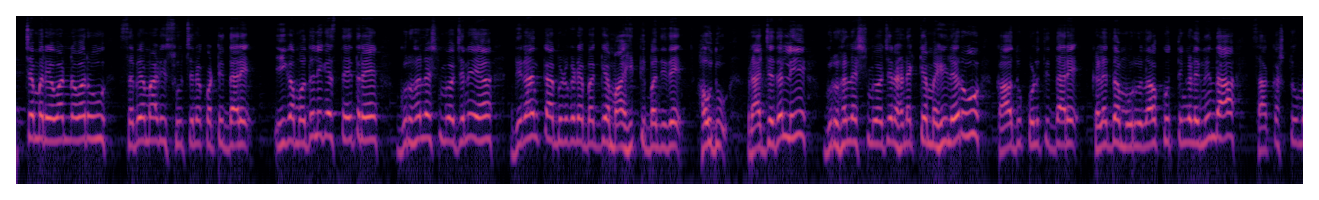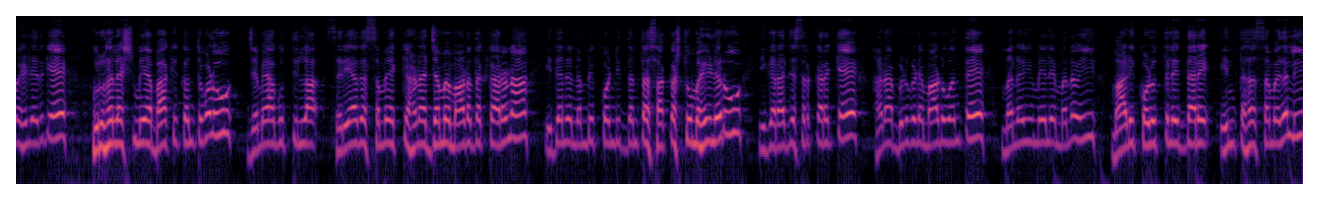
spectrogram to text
ಎಚ್ ಎಂ ರೇವಣ್ಣವರು ಸಭೆ ಮಾಡಿ ಸೂಚನೆ ಕೊಟ್ಟಿದ್ದಾರೆ. ಈಗ ಮೊದಲಿಗೆ ಸ್ನೇಹಿತರೆ, ಗೃಹಲಕ್ಷ್ಮಿ ಯೋಜನೆಯ ದಿನಾಂಕ ಬಿಡುಗಡೆ ಬಗ್ಗೆ ಮಾಹಿತಿ ಬಂದಿದೆ. ಹೌದು, ರಾಜ್ಯದಲ್ಲಿ ಗೃಹಲಕ್ಷ್ಮಿ ಯೋಜನೆ ಹಣಕ್ಕೆ ಮಹಿಳೆಯರು ಕಾದು ಕುಳಿತಿದ್ದಾರೆ. ಕಳೆದ ಮೂರು ನಾಲ್ಕು ತಿಂಗಳಿನಿಂದ ಸಾಕಷ್ಟು ಮಹಿಳೆಯರಿಗೆ ಗೃಹಲಕ್ಷ್ಮಿಯ ಬಾಕಿ ಕಂತುಗಳು ಜಮೆ ಆಗುತ್ತಿಲ್ಲ. ಸರಿಯಾದ ಸಮಯಕ್ಕೆ ಹಣ ಜಮೆ ಮಾಡದ ಕಾರಣ ಇದನ್ನೇ ನಂಬಿಕೊಂಡಿದ್ದಂಥ ಸಾಕಷ್ಟು ಮಹಿಳೆಯರು ಈಗ ರಾಜ್ಯ ಸರ್ಕಾರಕ್ಕೆ ಹಣ ಬಿಡುಗಡೆ ಮಾಡುವಂತೆ ಮನವಿ ಮೇಲೆ ಮನವಿ ಮಾಡಿಕೊಳ್ಳುತ್ತಲೇ ಇದ್ದಾರೆ ಇಂತಹ ಸಮಯದಲ್ಲಿ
